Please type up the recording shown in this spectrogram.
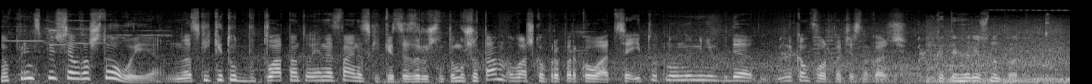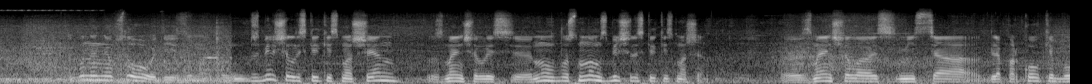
Ну, в принципі, все влаштовує. Наскільки тут платно, то я не знаю, наскільки це зручно, тому що там важко припаркуватися, і тут ну, ну, мені буде некомфортно, чесно кажучи. Категорично проти. Вони не обслуговують її зимою. Збільшилась кількість машин, зменшились, е, ну в основному збільшилась кількість машин. Е, Зменшилось місця для парковки, бо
